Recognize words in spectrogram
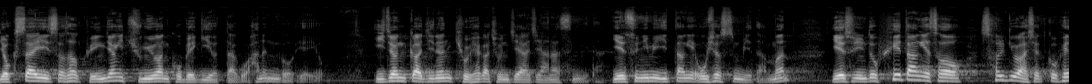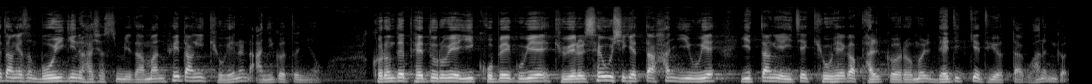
역사에 있어서 굉장히 중요한 고백이었다고 하는 거예요. 이전까지는 교회가 존재하지 않았습니다. 예수님이 이 땅에 오셨습니다만 예수님도 회당에서 설교하셨고 회당에서 모이기는 하셨습니다만 회당이 교회는 아니거든요. 그런데 베드로의 이 고백 후에 교회를 세우시겠다 한 이후에 이 땅에 이제 교회가 발걸음을 내딛게 되었다고 하는 것.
